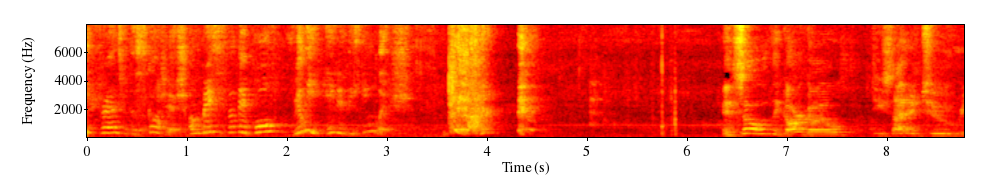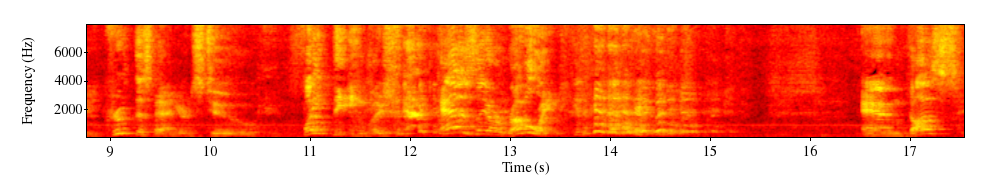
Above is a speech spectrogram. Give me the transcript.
later friends with the Scottish on the basis that they both really hated the English. and so the gargoyle decided to recruit the Spaniards to fight the English as they are reveling. and thus,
